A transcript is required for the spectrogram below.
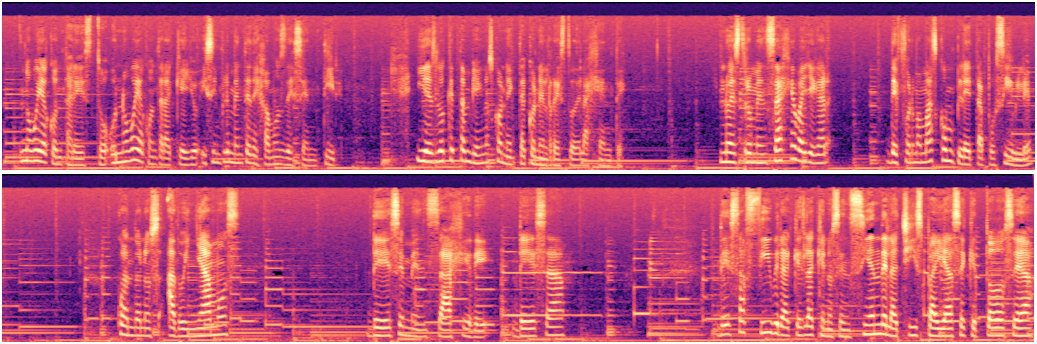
no voy a contar esto o no voy a contar aquello y simplemente dejamos de sentir y es lo que también nos conecta con el resto de la gente. Nuestro mensaje va a llegar de forma más completa posible cuando nos adueñamos de ese mensaje, de, de, esa, de esa fibra que es la que nos enciende la chispa y hace que todo sea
